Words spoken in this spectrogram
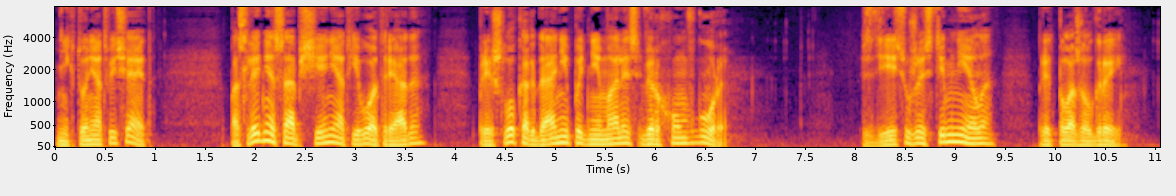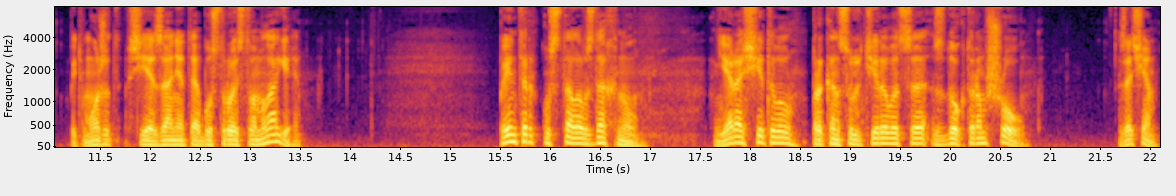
Никто не отвечает. Последнее сообщение от его отряда пришло, когда они поднимались верхом в горы. «Здесь уже стемнело», — предположил Грей. «Быть может, все заняты обустройством лагеря?» Пейнтер устало вздохнул. «Я рассчитывал проконсультироваться с доктором Шоу». «Зачем?»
